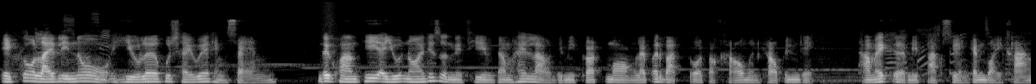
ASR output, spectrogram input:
เอโกไลฟ์ลิโนฮิลเลอร์ผู้ใช้เวทแห่งแสง ด้วยความที่อายุน้อยที่สุดในทีมทำให้เหล่าเดมิกอสมองและปฏิบัติตัวต่อเขาเหมือนเขาเป็นเด็กทำให้เกิดมีปากเสียงกันบ่อยครั้ง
